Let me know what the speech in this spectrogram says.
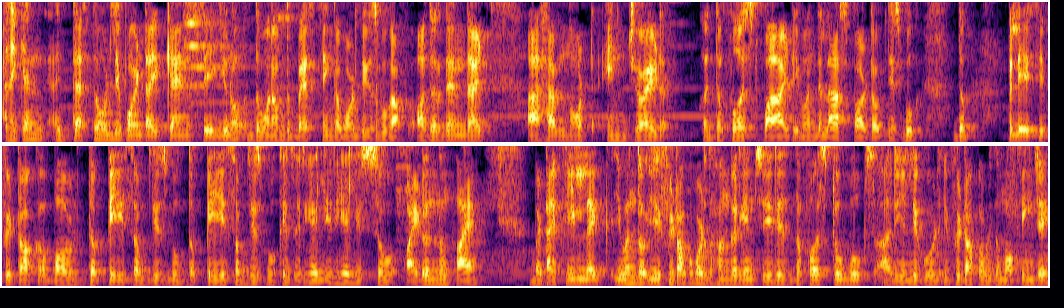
and i can that's the only point i can say you know the one of the best thing about this book other than that i have not enjoyed uh, the first part even the last part of this book the place if we talk about the pace of this book the pace of this book is really really so i don't know why but i feel like even though if you talk about the hunger games series the first two books are really good if you talk about the mockingjay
